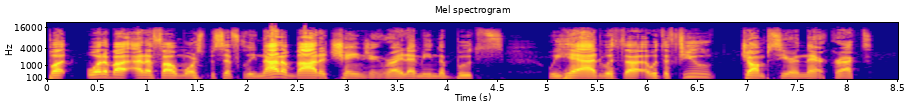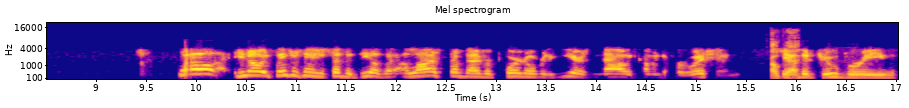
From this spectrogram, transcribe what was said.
But what about NFL more specifically? Not a lot of changing, right? I mean, the booths we had with uh, with a few jumps here and there, correct? Well, you know, it's interesting you said the deals. Like, A lot of stuff that I've reported over the years now is coming to fruition. Okay. Yeah, the Drew Brees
